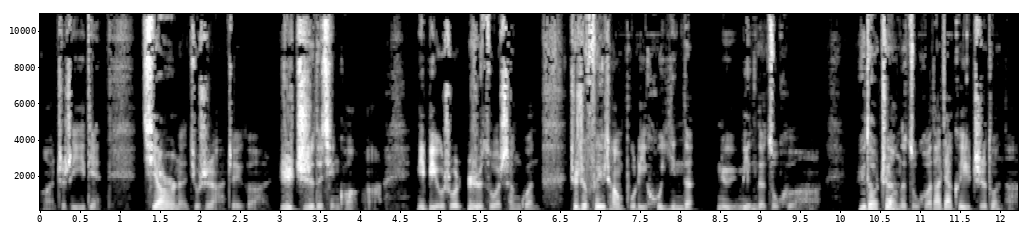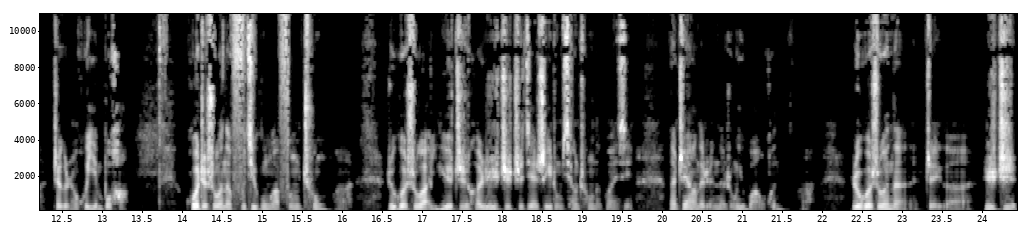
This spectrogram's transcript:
啊，这是一点。其二呢，就是啊，这个日支的情况啊，你比如说日坐伤官，这是非常不利婚姻的女命的组合啊。遇到这样的组合，大家可以直断啊，这个人婚姻不好，或者说呢，夫妻宫啊逢冲啊。如果说啊，月支和日支之间是一种相冲的关系，那这样的人呢容易晚婚啊。如果说呢，这个日支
